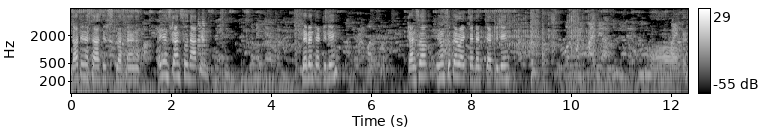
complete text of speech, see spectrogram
Dati nasa 6 plus na, ano? Eh, yung scanso natin? 730 din? Kanso, yung super white 730 din? 4.5 yan. Oh, okay.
